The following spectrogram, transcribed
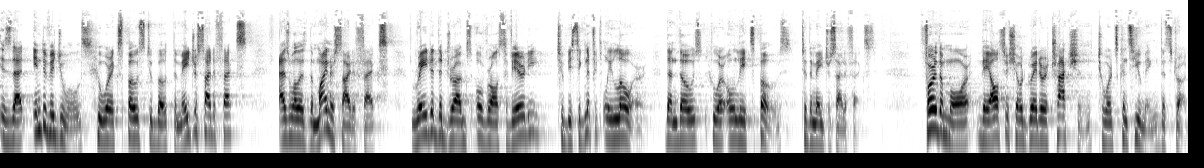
is that individuals who were exposed to both the major side effects as well as the minor side effects rated the drug's overall severity to be significantly lower than those who are only exposed to the major side effects. Furthermore, they also showed greater attraction towards consuming this drug.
